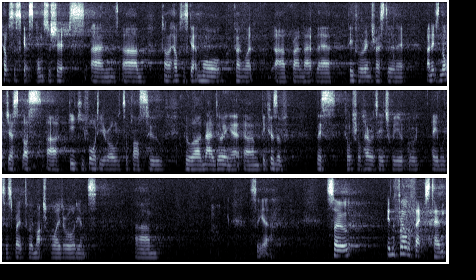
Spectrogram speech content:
helps us get sponsorships, and um, kind of helps us get more kind of like uh, brand out there. People are interested in it. And it's not just us uh, geeky 40-year-olds or plus who, who are now doing it. Um, because of this cultural heritage, we were able to spread to a much wider audience. Um, So yeah. So in the field effects tent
